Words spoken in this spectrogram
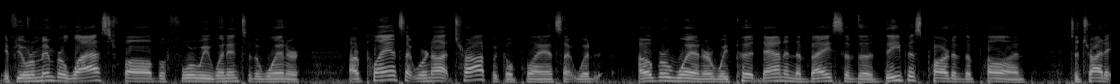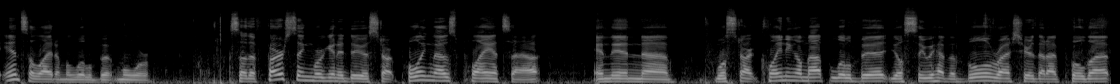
if you'll remember last fall before we went into the winter, our plants that were not tropical plants that would overwinter, we put down in the base of the deepest part of the pond to try to insulate them a little bit more. So the first thing we're going to do is start pulling those plants out and then uh, we'll start cleaning them up a little bit. You'll see we have a bulrush here that I pulled up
